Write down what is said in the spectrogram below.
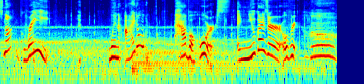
It's not great when I don't have a horse and you guys are over.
